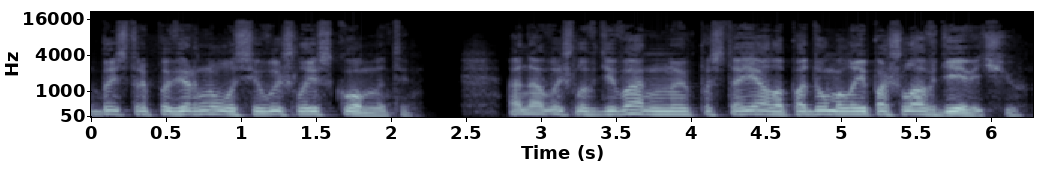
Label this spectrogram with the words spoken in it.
быстро повернулась и вышла из комнаты. Она вышла в диванную, постояла, подумала и пошла в девичью.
